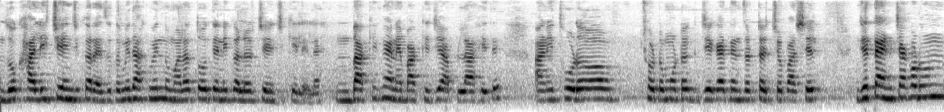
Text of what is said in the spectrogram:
जो खाली चेंज करायचा होता मी दाखवेन तुम्हाला तो त्यांनी कलर चेंज केलेला आहे. बाकी काय नाही बाकी जे आपलं आहे ते. आणि थोडं छोटं मोठं जे काय त्यांचं टचअप असेल जे त्यांच्याकडून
